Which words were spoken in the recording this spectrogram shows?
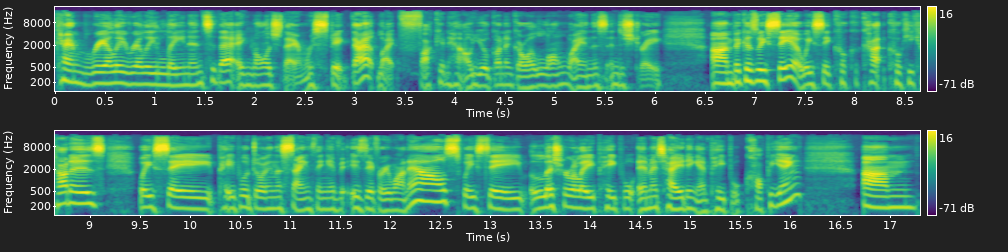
can really, really lean into that, acknowledge that, and respect that, like, fucking hell, you're going to go a long way in this industry. Um, because we see it. We see cookie cutters. We see people doing the same thing as everyone else. We see literally people imitating and people copying. Um,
